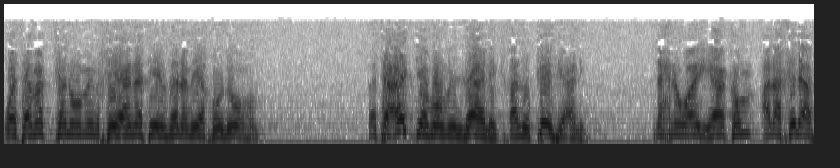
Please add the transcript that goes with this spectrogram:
وتمكنوا من خيانتهم فلم يخونوهم. فتعجبوا من ذلك. قالوا كيف يعني؟ نحن وإياكم على خلاف.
